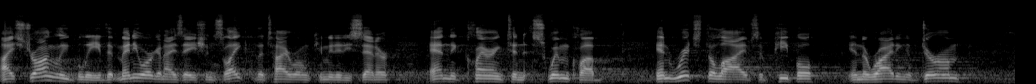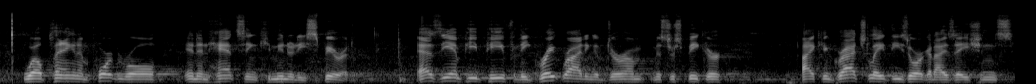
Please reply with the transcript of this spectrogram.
I strongly believe that many organizations like the Tyrone Community Centre and the Clarington Swim Club enrich the lives of people in the riding of Durham while playing an important role in enhancing community spirit. As the MPP for the Great Riding of Durham, Mr. Speaker, I congratulate these organizations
